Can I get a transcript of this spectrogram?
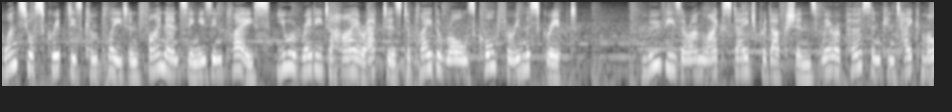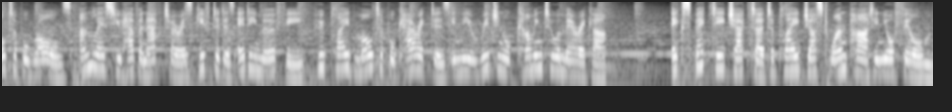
Once your script is complete and financing is in place, you are ready to hire actors to play the roles called for in the script. Movies are unlike stage productions where a person can take multiple roles, unless you have an actor as gifted as Eddie Murphy, who played multiple characters in the original Coming to America. Expect each actor to play just one part in your film.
